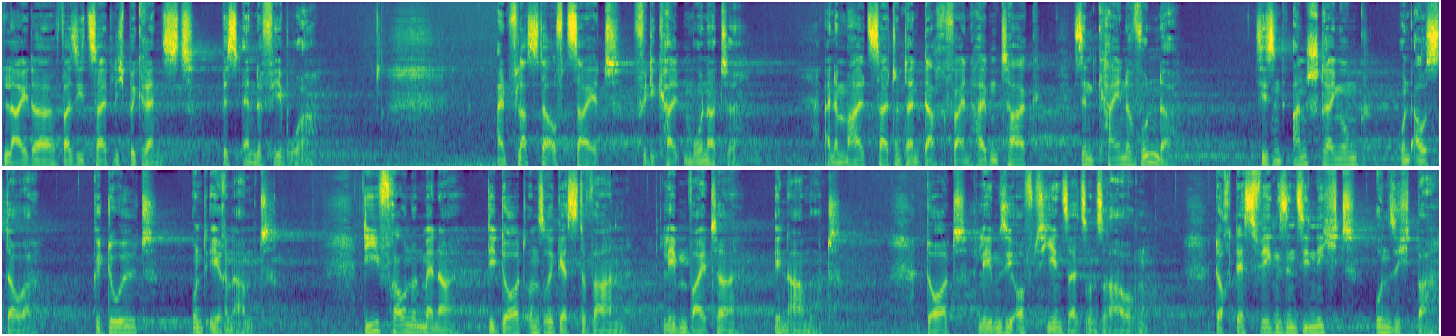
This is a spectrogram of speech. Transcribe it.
Leider war sie zeitlich begrenzt bis Ende Februar. Ein Pflaster auf Zeit für die kalten Monate, eine Mahlzeit und ein Dach für einen halben Tag sind keine Wunder. Sie sind Anstrengung und Ausdauer, Geduld und Ehrenamt. Die Frauen und Männer, die dort unsere Gäste waren, leben weiter in Armut. Dort leben sie oft jenseits unserer Augen. Doch deswegen sind sie nicht unsichtbar.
